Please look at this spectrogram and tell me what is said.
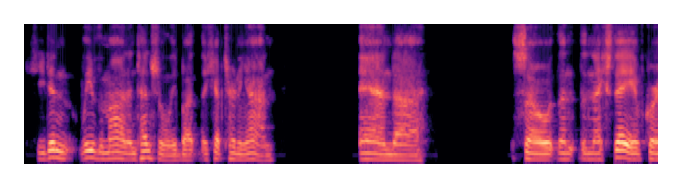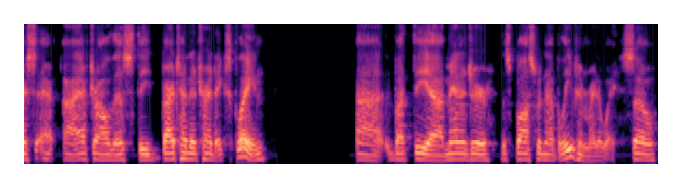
he didn't leave them on intentionally, but they kept turning on. And uh, so then the next day, of course, uh, after all this, the bartender tried to explain, uh, but the uh, manager, this boss, would not believe him right away. So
